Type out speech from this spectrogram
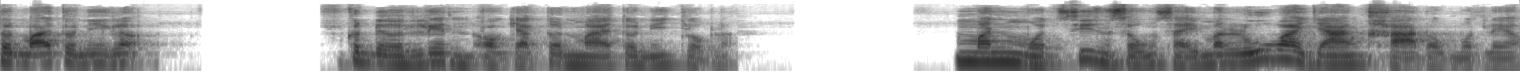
ต้นไม้ตัวนี้อีกแล้ว ก็เดินเล่นออกจากต้นไม้ตัวนี้จบแล้วมันหมดสิ้นสงสัยมันรู้ว่ายางขาดออกหมดแล้ว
